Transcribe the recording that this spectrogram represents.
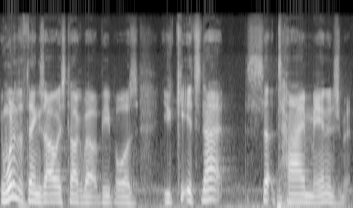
and one of the things I always talk about with people is you. It's not time management.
